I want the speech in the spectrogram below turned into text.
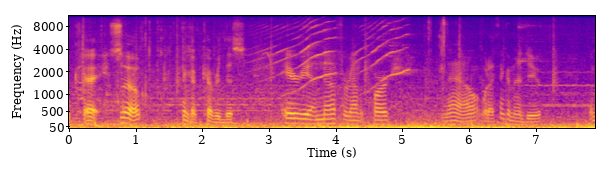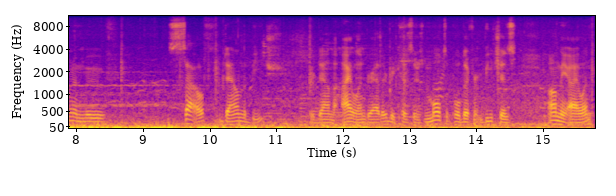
Okay, so I think I've covered this area enough around the park. Now, what I think I'm to do, I'm to move south down the beach, or down the island rather, because there's multiple different beaches on the island.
